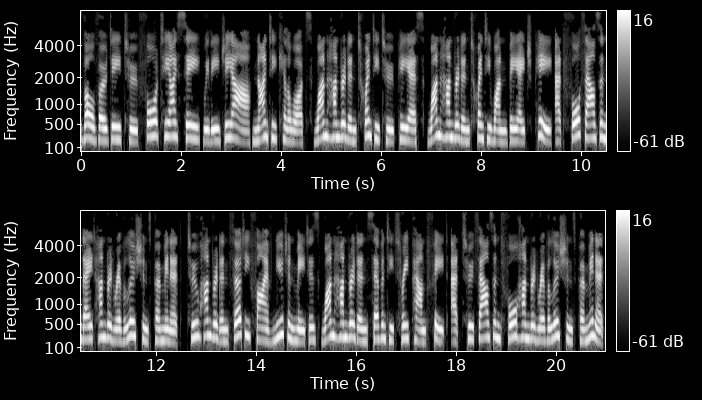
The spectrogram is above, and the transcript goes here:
Volvo D24 TIC with EGR 90 kilowatts 122 ps 121 bhp at 4800 revolutions per minute minute, 235 newton meters, 173 pound-feet at 2400 revolutions per minute.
